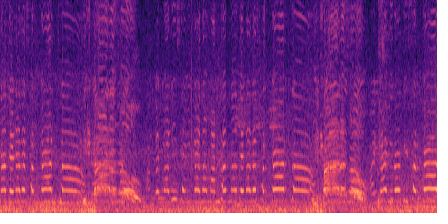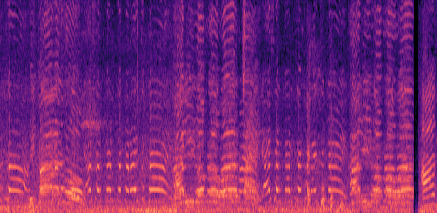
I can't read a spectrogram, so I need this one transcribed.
न देणाऱ्या सरकारचा. धिक्कार असो. अंगणवाडी सेविकांना मानधन न देणाऱ्या सरकारचा. धिक्कार असो. महिला विरोधी सरकारचा. धिक्कार असो. या सरकारचं करायचं काय? या सरकारचं करायचं काय? आज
